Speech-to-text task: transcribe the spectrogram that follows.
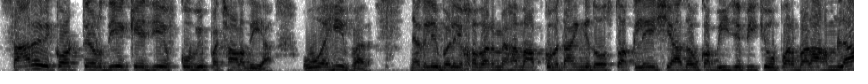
सारे रिकॉर्ड तोड़ दिए, केजीएफ को भी पछाड़ दिया। वहीं पर अगली बड़ी खबर में हम आपको बताएँगे, दोस्तों, अखिलेश यादव का बीजेपी के ऊपर बड़ा हमला।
